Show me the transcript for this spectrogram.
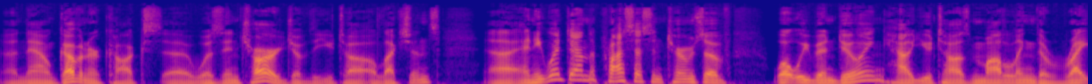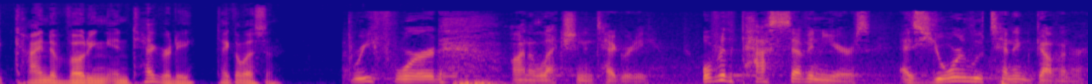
uh, now Governor Cox uh, was in charge of the Utah elections, uh, and he went down the process in terms of what we've been doing, how Utah's modeling the right kind of voting integrity. Take a listen. Brief word on election integrity. Over the past seven years, as your lieutenant governor,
